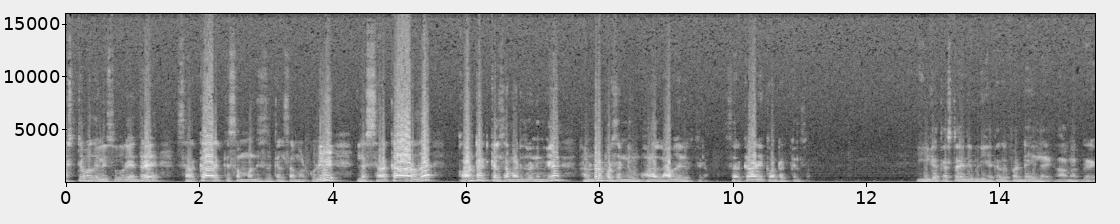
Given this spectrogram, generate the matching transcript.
ಅಷ್ಟಮದಲ್ಲಿ ಸೂರ್ಯ ಇದ್ದರೆ ಸರ್ಕಾರಕ್ಕೆ ಸಂಬಂಧಿಸಿದ ಕೆಲಸ ಮಾಡ್ಕೊಳ್ಳಿ. ಇಲ್ಲ, ಸರ್ಕಾರದ ಕಾಂಟ್ರಾಕ್ಟ್ ಕೆಲಸ ಮಾಡಿದ್ರು ನಿಮಗೆ ಹಂಡ್ರೆಡ್ ಪರ್ಸೆಂಟ್ ನೀವು ಬಹಳ ಲಾಭದಲ್ಲಿರ್ತೀರ. ಸರ್ಕಾರಿ ಕಾಂಟ್ರಾಕ್ಟ್ ಕೆಲಸ. ಈಗ ಕಷ್ಟ ಇದೆ ಬಿಡಿ, ಯಾಕಂದ್ರೆ ಫಂಡೇ ಇಲ್ಲ ಆ ಮಾತು ಬೇರೆ.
